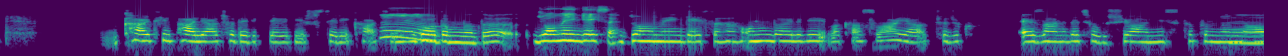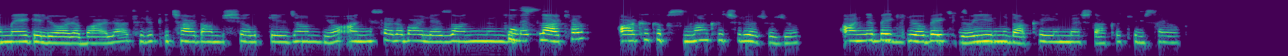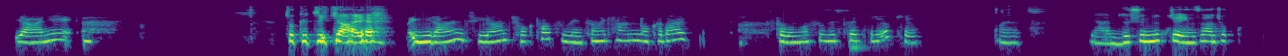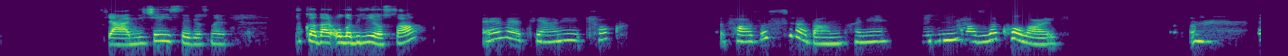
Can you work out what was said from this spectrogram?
Katil Palyaço dedikleri bir seri katil. Hmm. Neydi o adamın adı? John Wayne Gacy. John Wayne Gacy. Ha, onun da öyle bir vakası var ya çocuk eczanede çalışıyor. Annesi kapının önüne hmm. almaya geliyor arabayla. Çocuk içeriden bir şey alıp geleceğim diyor. Annesi arabayla eczanenin önünde Uf. beklerken arka kapısından kaçırıyor çocuğu. Anne bekliyor, bekliyor. 20 dakika, 25 dakika kimse yok. Yani çok kötü hikaye. İğrenç, iğrenç. Çok tatsız. İnsana kendini o kadar savunmasız hissettiriyor ki. Evet. Yani düşündükçe insan çok yani şey hissediyorsun hani bu kadar olabiliyorsa. Evet yani çok fazla sıradan hani Hı-hı. fazla kolay.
